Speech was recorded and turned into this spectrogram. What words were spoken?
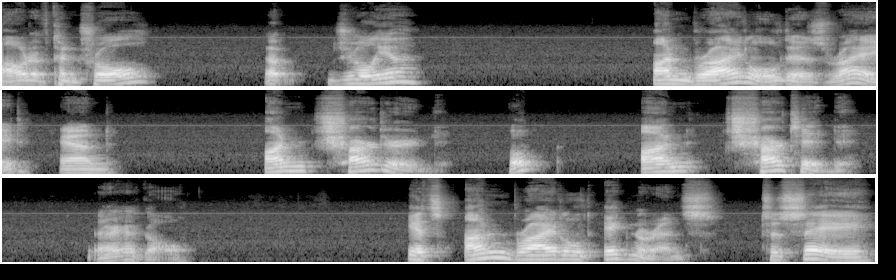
out of control? Uh, Julia? Unbridled is right, and unchartered. Oh, uncharted. There you go. It's unbridled ignorance to say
